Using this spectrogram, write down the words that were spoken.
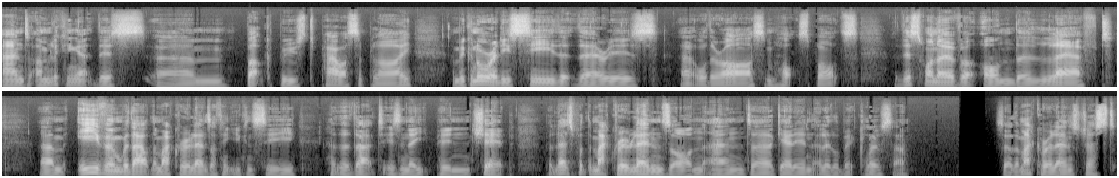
and I'm looking at this um, buck boost power supply. And we can already see that there is uh, or there are some hotspots. This one over on the left um, even without the macro lens I think you can see that that is an 8 pin chip. But let's put the macro lens on and uh, get in a little bit closer. So the macro lens just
